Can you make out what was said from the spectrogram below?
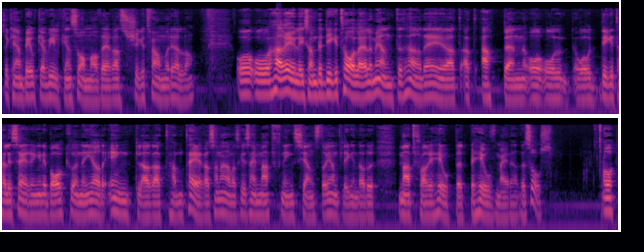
så kan jag boka vilken som av deras 22 modeller. Och, och, här är ju liksom det digitala elementet här det är ju att, att appen och, och, och, digitaliseringen i bakgrunden gör det enklare att hantera sådana här, vad ska vi säga, matchningstjänster egentligen där du matchar ihop ett behov med en resurs. Och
